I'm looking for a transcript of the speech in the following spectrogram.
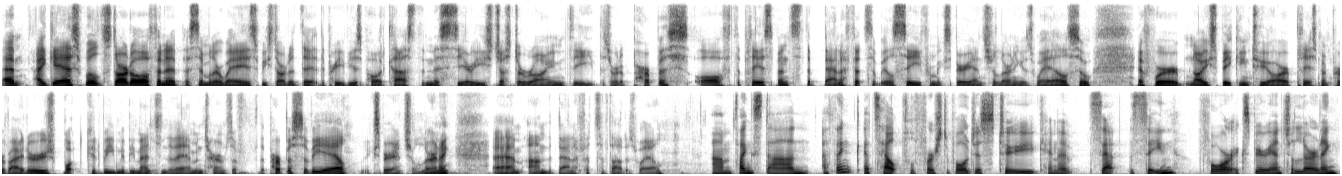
Um, I guess we'll start off in a, a similar way as we started the, the previous podcast in this series, just around the, the sort of purpose of the placements, the benefits that we'll see from experiential learning as well. So, if we're now speaking to our placement providers, what could we maybe mention to them in terms of the purpose of EL, experiential learning, um, and the benefits of that as well? Um, thanks, Dan. I think it's helpful, first of all, just to kind of set the scene for experiential learning.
